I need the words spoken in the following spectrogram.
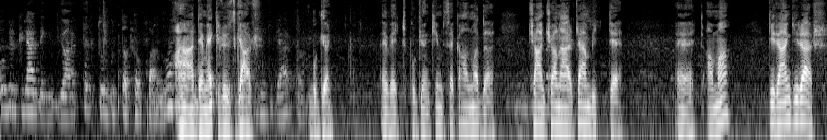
O bürküler de gidiyor artık. Turgut da toplanmış. Ha demek rüzgar Gidiyor tabii. bugün. Evet bugün kimse kalmadı. Çan çan erken bitti. Evet ama giren girer.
